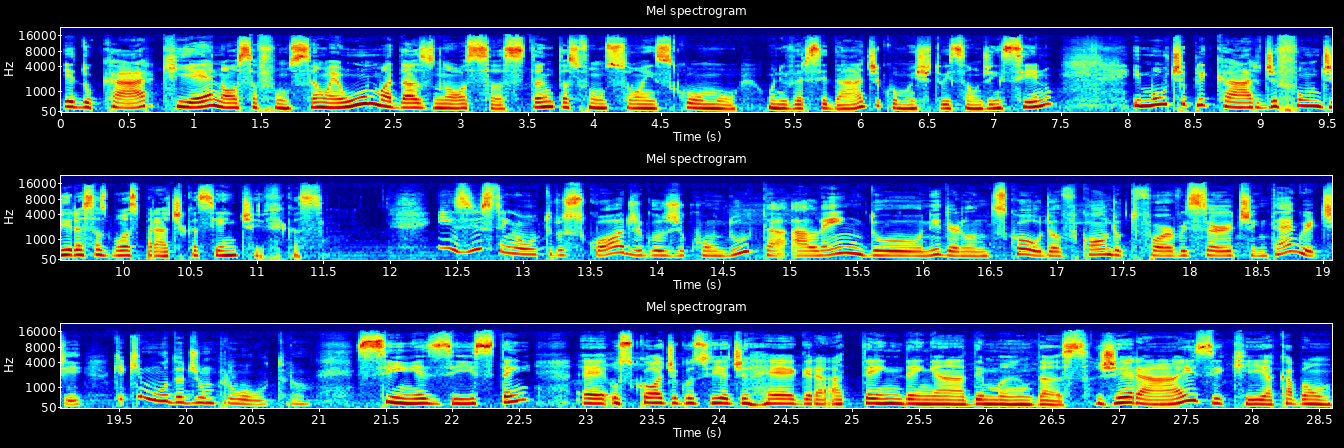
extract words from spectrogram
educar, que é nossa função, é uma das nossas tantas funções como universidade, como instituição de ensino, e multiplicar, difundir essas boas práticas científicas. Existem outros códigos de conduta além do Netherlands Code of Conduct for Research Integrity? O que, que muda de um para o outro? Sim, existem. É, os códigos, via de regra, atendem a demandas gerais e que acabam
